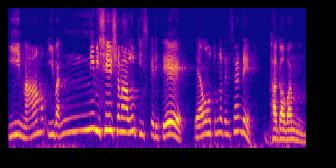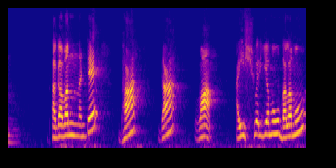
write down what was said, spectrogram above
ఈ నామం ఇవన్నీ విశేషణాలు తీసుకెడితే ఏమవుతుందో తెలుసా అండి? భగవన్. భగవన్ అంటే భ గ వా. ఐశ్వర్యము బలము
